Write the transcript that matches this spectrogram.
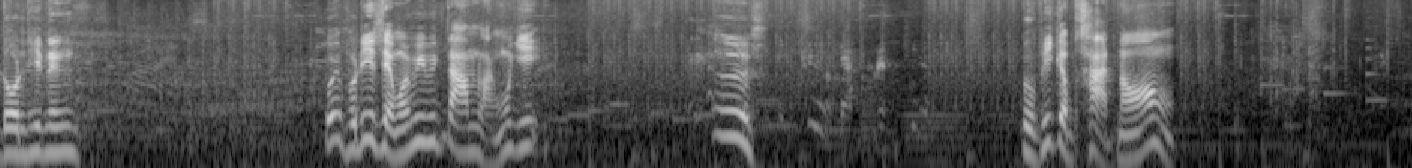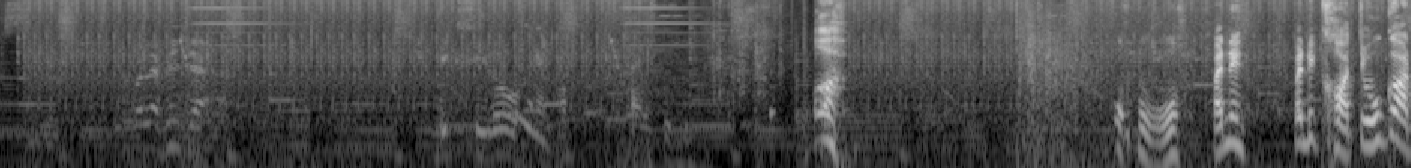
โดนทีนึงอุ้ยผมได้เสียงมันวิ่งตามหลังเมื่อกี้เออตูดพี่กับขาดน้องบิ๊กซีโร่แข่งครับใครคุณโอ้โหไปหนึ่งไปหนึ่งขอจูก่อน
